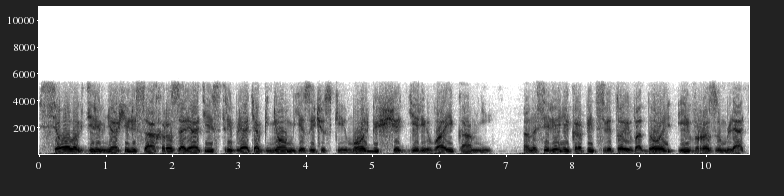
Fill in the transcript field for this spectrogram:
в селах, деревнях и лесах разорять и истреблять огнем языческие мольбища, дерева и камни, а население кропить святой водой и вразумлять.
